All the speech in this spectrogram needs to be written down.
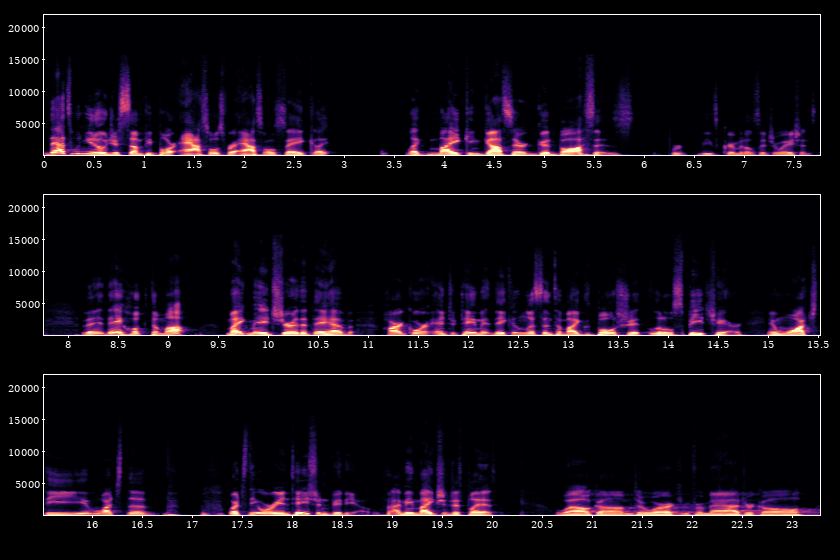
that's when you know just some people are assholes for assholes' sake. Like, like Mike and Gus are good bosses for these criminal situations. They they hooked them up. Mike made sure that they have hardcore entertainment. They can listen to Mike's bullshit little speech here and watch the watch the watch the orientation video. I mean, Mike should just play this. Welcome to working for Madrigal.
